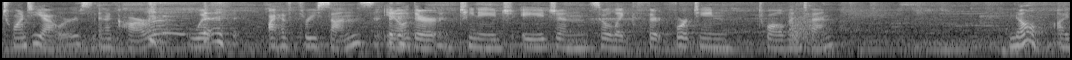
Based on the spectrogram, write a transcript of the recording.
twenty hours in a car with. I have three sons. You know, they're teenage age, and so like thir- 14, 12, and ten. No, I,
